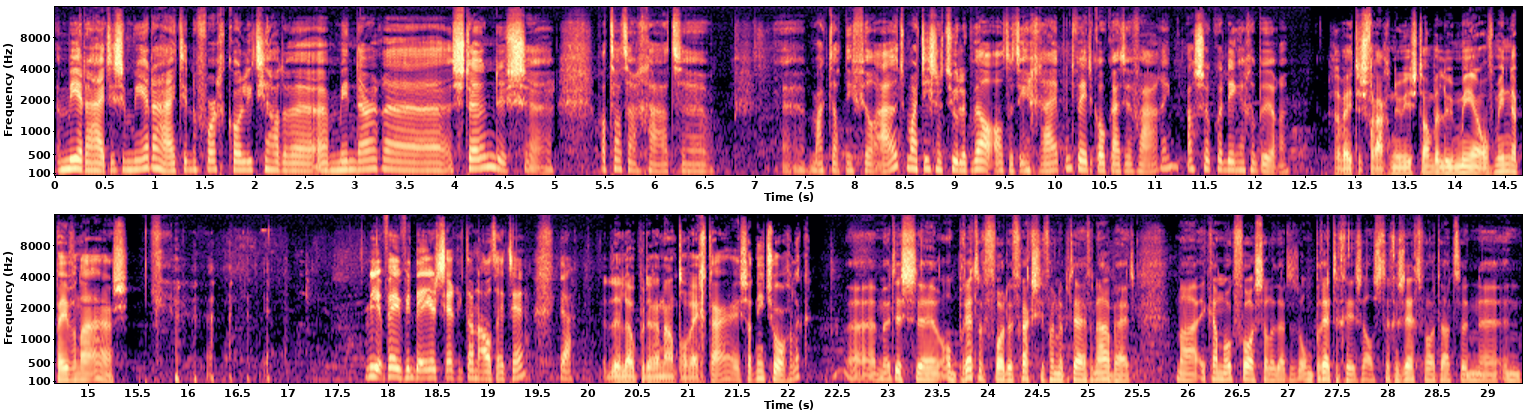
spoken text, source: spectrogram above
een meerderheid is een meerderheid. In de vorige coalitie hadden we eh, minder eh, steun. Dus wat dat aan gaat, maakt dat niet veel uit. Maar het is natuurlijk wel altijd ingrijpend, weet ik ook uit ervaring, als zulke dingen gebeuren. Gewetensvraag nu is dan, wil u meer of minder PvdA'ers? Meer VVD'ers zeg ik dan altijd, hè? Ja. Er lopen er een aantal weg daar. Is dat niet zorgelijk? Um, het is uh, onprettig voor de fractie van de Partij van de Arbeid. Maar ik kan me ook voorstellen dat het onprettig is als er gezegd wordt dat een, een,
